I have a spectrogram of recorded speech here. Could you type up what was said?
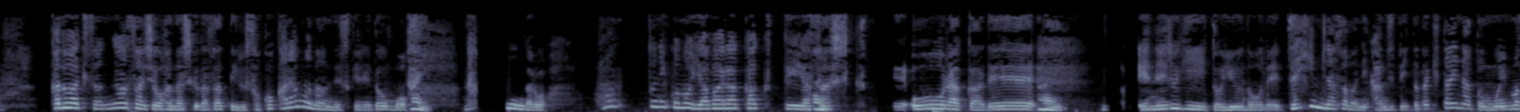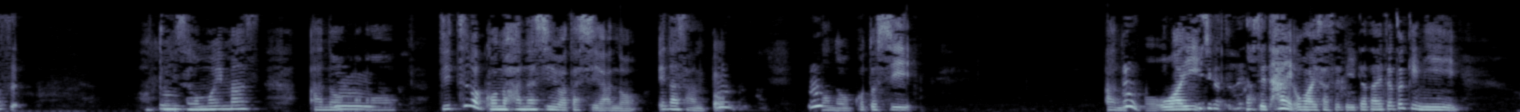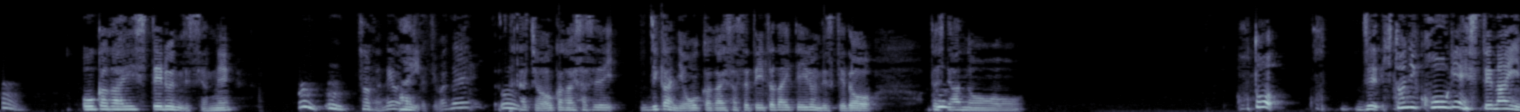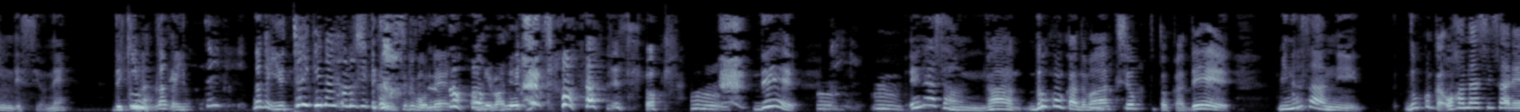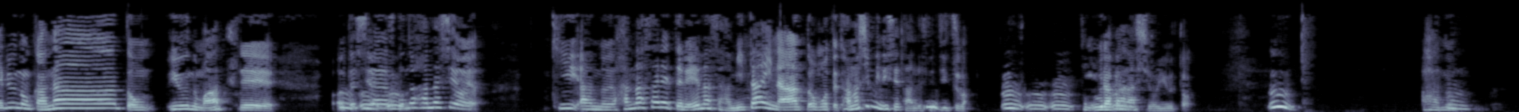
門脇さんが最初お話しくださっているそこからもなんですけれども、はい。なんだろう、本当にこの柔らかくて優しくて、おおらかで、はい。エネルギーというのをね、ぜひ皆様に感じていただきたいなと思います。本当にそう思います。あの、うん実はこの話、私、あの、えなさんと、うんうんあの、今年、あの、うんお会い1月ね。させて、はい、お会いさせていただいたときに、うん。お伺いしてるんですよね。うん、うん。そうだね、はい私たちはね。うん私たちはお伺いさせ、直にお伺いさせていただいているんですけど、私、うんあの、ほと、ほぜ人に公言してないんですよね。できなくて。なんか言って、なんか言っちゃいけない話って感じするもんね。あれはね。そうなんですよ。うん。で、うん。うん。えなさんがどこかのワークショップとかで、皆さんにどこかお話しされるのかなというのもあって、私はその話をき、あの、話されてるエナさん見たいなと思って楽しみにしてたんですよ、実は。うんうんうん。その裏話を言うと。うん。あの、うん。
